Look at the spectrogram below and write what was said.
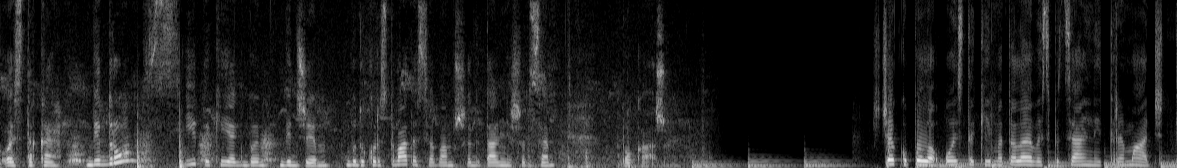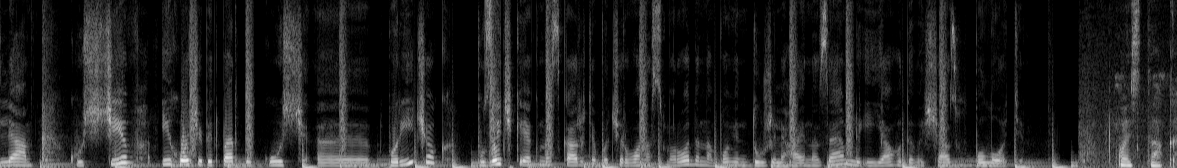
ось таке відро і такий якби віджим. Буду користуватися, вам ще детальніше все покажу. Ще купила ось такий металевий спеціальний тримач для кущів і хочу підперти кущ е, порічок, пузички, як нас кажуть, або червона смородина, бо він дуже лягає на землю і ягоди весь час в болоті. Ось так.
